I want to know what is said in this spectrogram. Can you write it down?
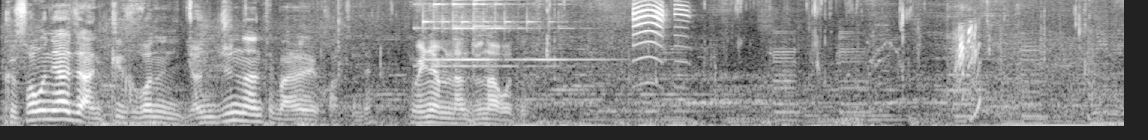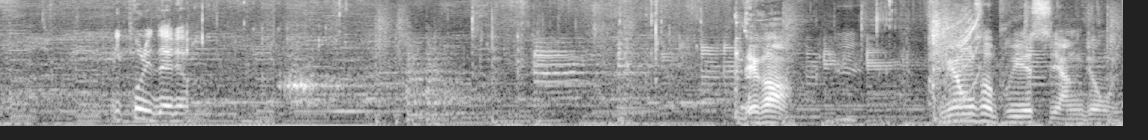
그 서운해하지 않게 그거는 연준한테 말해야 될 것 같은데? 왜냐면 난 누나거든. 입꼬리 내려. 내가 김영서 vs 양정훈.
